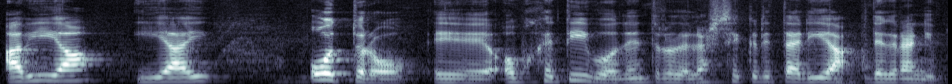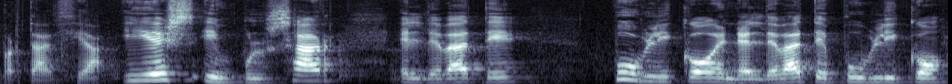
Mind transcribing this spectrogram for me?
había y hay otro eh, objetivo dentro de la Secretaría de gran importancia y es impulsar el debate público, en el debate público,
